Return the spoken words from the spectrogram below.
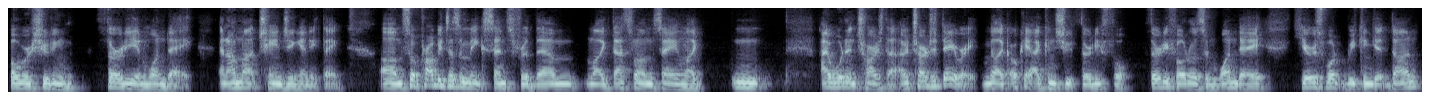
but we're shooting 30 in one day, and I'm not changing anything. Um, so it probably doesn't make sense for them. Like that's what I'm saying. Like I wouldn't charge that. I would charge a day rate. I'd be like, okay, I can shoot 30, fo- 30 photos in one day. Here's what we can get done.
